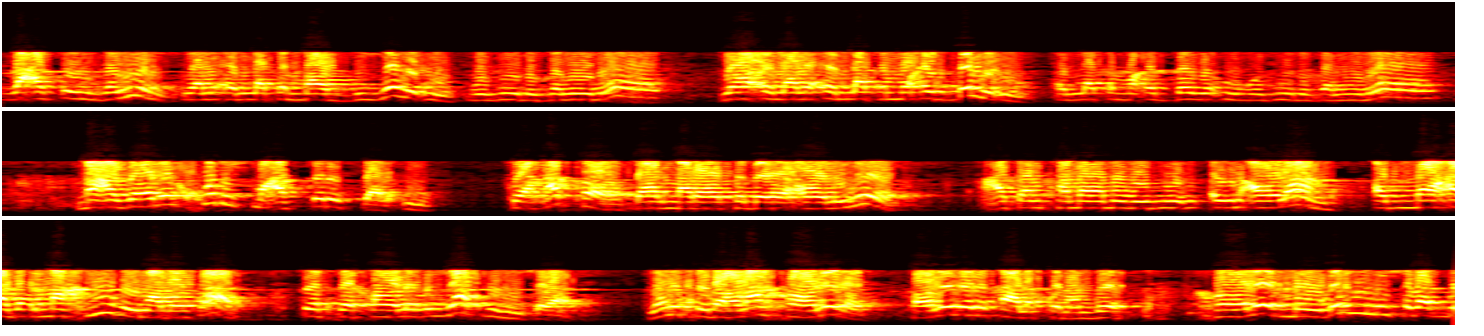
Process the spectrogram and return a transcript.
و از این زمین یعنی علت مادیه او وجود زمینه یا علت معده او علت معده او وجود زمینه معذاره خودش مؤثر در این. که حتی در مراتب عالیه اصلا تمام وجود این عالم ما اگر مخلوقی نباشد صفت خالقیت نمی شود یعنی خداوند خالقه. خالق یعنی خالق کننده. خالق موقعی می شود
